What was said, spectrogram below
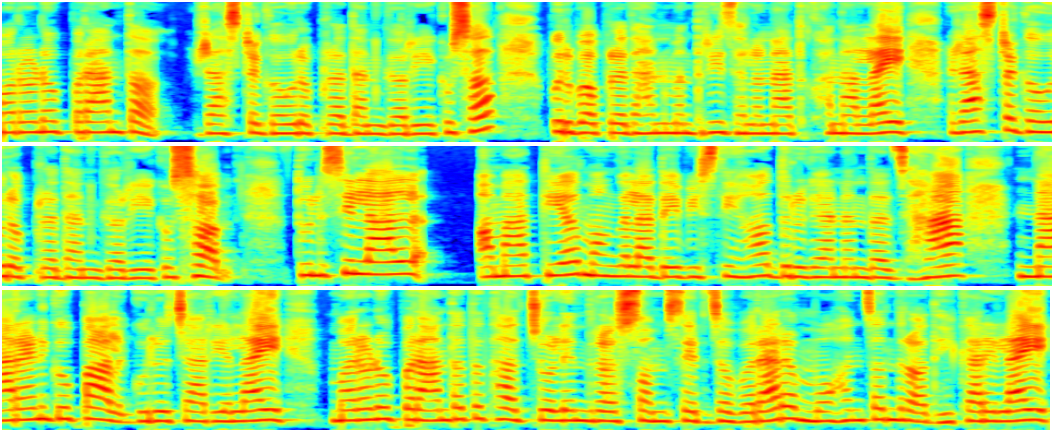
मरणोपरान्त राष्ट्र गौरव प्रदान गरिएको छ। पूर्व प्रधानमन्त्री झलनाथ खनाललाई राष्ट्र गौरव प्रदान गरिएको छ। तुलसीलाल अमात्य मङ्गलादेवी सिंह दुर्गानन्द झा नारायण गोपाल गुरुचार्यलाई मरणोपरान्त तथा चोलेन्द्र शमशेर जबरा र मोहनचन्द्र अधिकारीलाई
